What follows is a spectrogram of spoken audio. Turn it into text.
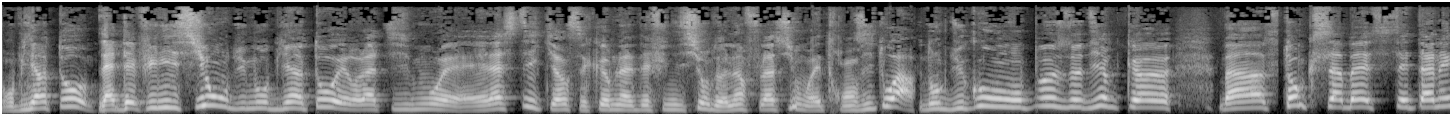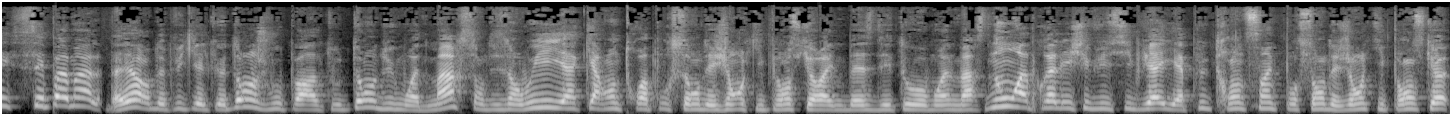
Bon, bientôt, la définition du mot bientôt est relativement élastique. Hein. C'est comme la définition de l'inflation est transitoire. Donc du coup, on peut se dire que ben tant que ça baisse cette année, c'est pas mal. D'ailleurs, depuis quelques temps, je vous parle tout le temps du mois de mars en disant oui, il y a 43% des gens qui pensent qu'il y aura une baisse des taux au mois de mars. Non, après les chiffres du CPI, il y a plus que 35% des gens qui pensent qu'il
